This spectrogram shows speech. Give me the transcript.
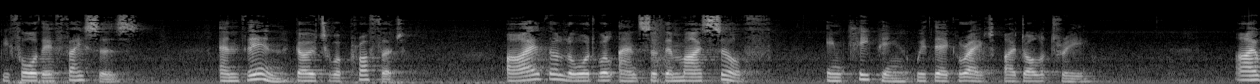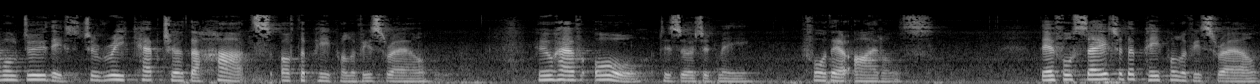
before their faces, and then go to a prophet, I, the Lord, will answer them myself in keeping with their great idolatry. I will do this to recapture the hearts of the people of Israel, who have all deserted me for their idols. Therefore say to the people of Israel,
